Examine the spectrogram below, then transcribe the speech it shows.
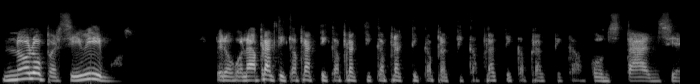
no lo percibimos, pero con la práctica, práctica, práctica, práctica, práctica, práctica, práctica, constancia,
